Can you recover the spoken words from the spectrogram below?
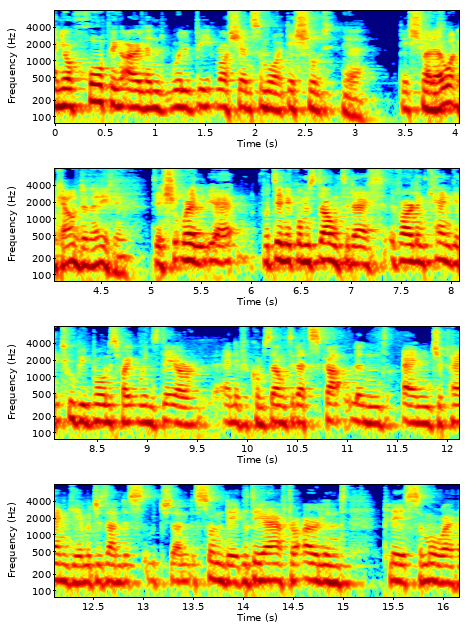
and you're hoping Ireland will beat Russia and Samoa. They should. Yeah. They should. But I wouldn't count on anything. They should. Well, yeah, but then it comes down to that. If Ireland can get two big bonus fight wins there, and if it comes down to that Scotland and Japan game, which is on this, which is on the Sunday, the day after Ireland plays Samoa,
